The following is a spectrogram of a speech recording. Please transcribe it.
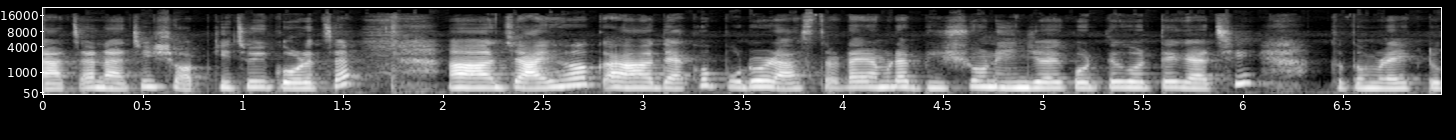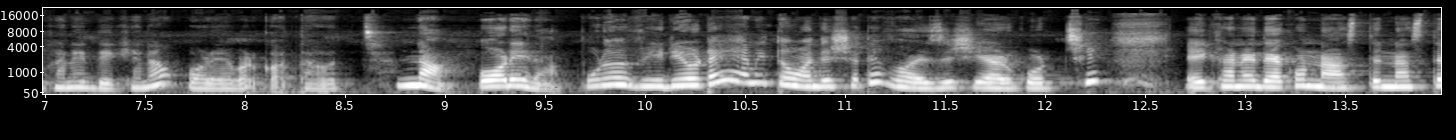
নাচানাচি সব কিছুই করেছে। যাই হোক দেখো পুরো রাস্তাটায় আমরা ভীষণ এনজয় করতে করতে গেছি। তো তোমরা একটুখানি দেখে নাও, পরে আবার কথা হচ্ছে। না, পরে না, পুরো ভিডিওটাই আমি তোমাদের সাথে ভয়েসে শেয়ার করছি। এখানে দেখো নাচতে নাচতে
